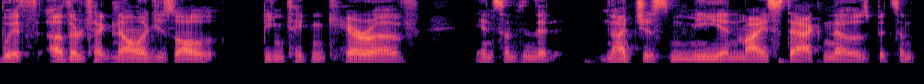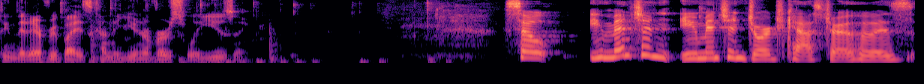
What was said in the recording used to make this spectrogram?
with other technologies, all being taken care of in something that not just me and my stack knows, but something that everybody's kind of universally using. So you mentioned you mentioned George Castro, who is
